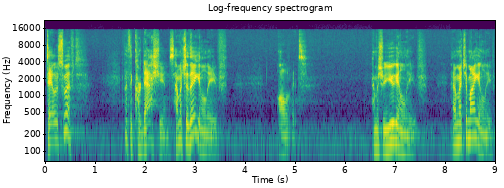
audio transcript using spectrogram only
Taylor Swift. How about the Kardashians? How much are they going to leave? All of it. How much are you going to leave? How much am I going to leave?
